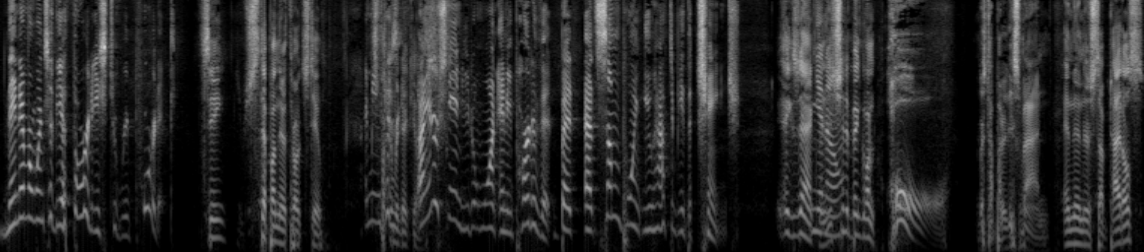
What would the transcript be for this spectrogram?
they never went to the authorities to report it. see, step on their throats too. I mean, It's fucking 'cause ridiculous. I understand you don't want any part of it, but at some point you have to be the change. Exactly. You It know? should have been going, "Ho, Mr. Policeman," and then there's subtitles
